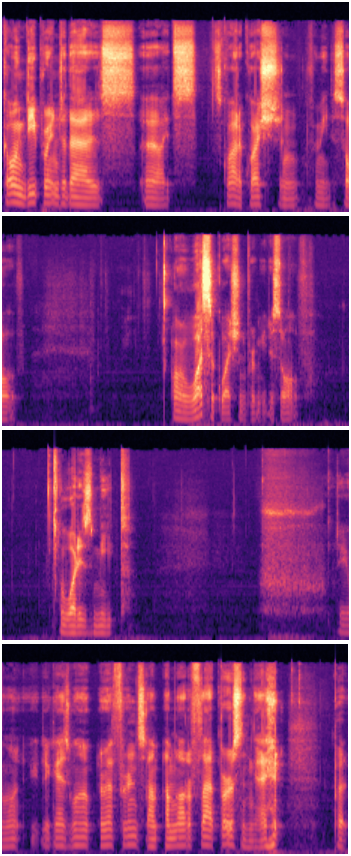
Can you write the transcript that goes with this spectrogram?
going deeper into that is uh, it's it's quite a question for me to solve, or was a question for me to solve. What is meat? Do you want? Do you guys want a reference? I'm I'm not a flat person, guy, but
